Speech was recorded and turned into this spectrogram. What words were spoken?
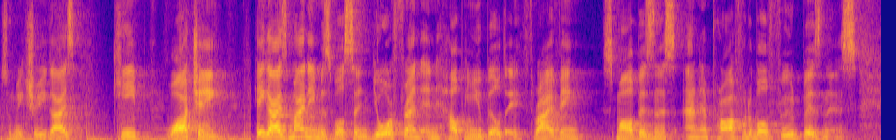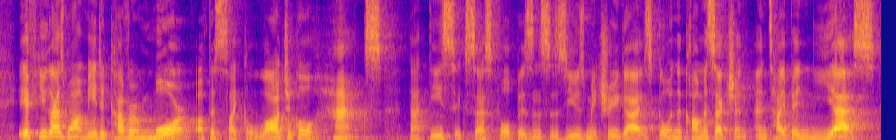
So make sure you guys keep watching. Hey guys, my name is Wilson, your friend in helping you build a thriving small business and a profitable food business. If you guys want me to cover more of the psychological hacks that these successful businesses use, make sure you guys go in the comment section and type in yes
